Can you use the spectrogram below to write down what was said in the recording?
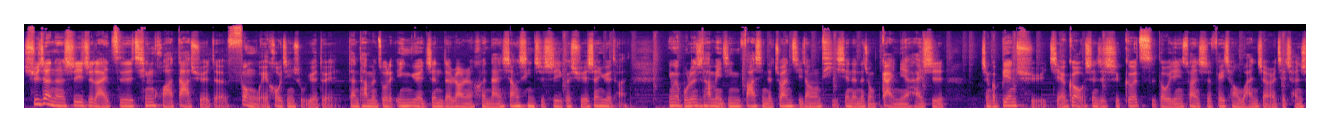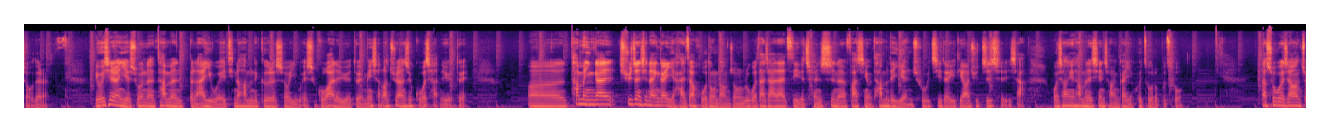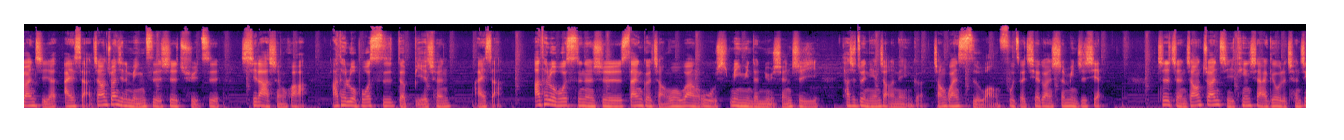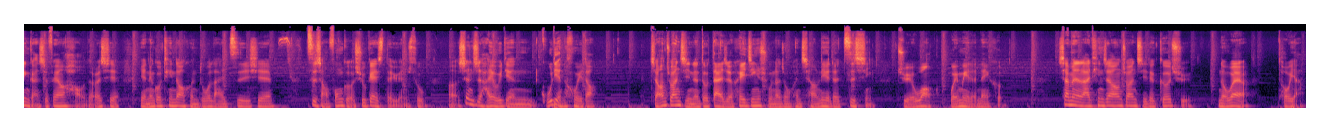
虚正呢是一支来自清华大学的氛围后金属乐队，但他们做的音乐真的让人很难相信只是一个学生乐团，因为不论是他们已经发行的专辑当中体现的那种概念，还是整个编曲结构，甚至是歌词，都已经算是非常完整而且成熟的了。有一些人也说呢，他们本来以为听到他们的歌的时候，以为是国外的乐队，没想到居然是国产的乐队。呃，他们应该虚正现在应该也还在活动当中。如果大家在自己的城市呢发现有他们的演出，记得一定要去支持一下。我相信他们的现场应该也会做得不错。那说回这张专辑《艾萨》，这张专辑的名字是取自希腊神话阿特洛波斯的别称艾萨。阿特洛波斯呢是三个掌握万物命运的女神之一，她是最年长的那一个，掌管死亡，负责切断生命之线。这整张专辑听下来给我的沉浸感是非常好的，而且也能够听到很多来自一些自赏风格 shoegaze 的元素，呃，甚至还有一点古典的味道。整张专辑呢都带着黑金属那种很强烈的自省、绝望、唯美的内核。下面来听这张专辑的歌曲。Noel，偷雅。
